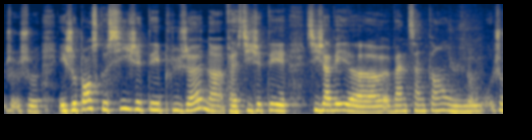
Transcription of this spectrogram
je, et je pense que si j'étais plus jeune, enfin si j'étais, si j'avais 25 ans, ou, je,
